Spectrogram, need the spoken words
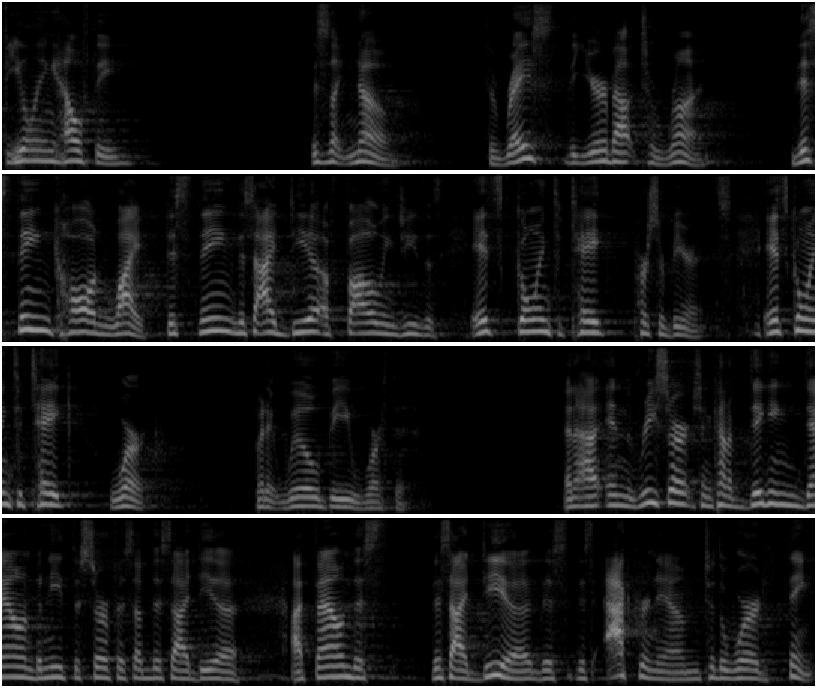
feeling healthy. This is like, no, the race that you're about to run, this thing called life, this thing, this idea of following Jesus, it's going to take perseverance. It's going to take work, but it will be worth it. And I, in research and kind of digging down beneath the surface of this idea, I found this, this idea, this, this acronym to the word think.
